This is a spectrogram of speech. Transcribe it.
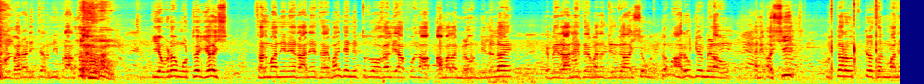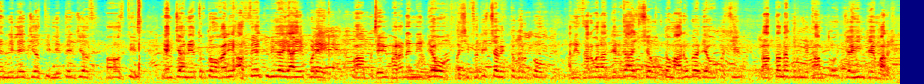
आणि भराडीचरणी प्रार्थना करतो की एवढं मोठं यश सन्माननीय राणे साहेबांच्या नेतृत्वाखाली आपण आम्हाला मिळवून दिलेलं आहे. त्यामुळे राणे साहेबांना दीर्घ आयुष्य उत्तम आरोग्य मिळावं आणि अशीच उत्तर उत्तर सन्मान्य निलेजी असतील नितेशजी असतील यांच्या नेतृत्वाखाली असेच विजय आहे पुढे. देवी फराड्यांनी देव अशी सदिच्छा व्यक्त करतो आणि सर्वांना दीर्घायुष्य उत्तम आरोग्य देव अशी प्रार्थना करून मी थांबतो. जय हिंद जय महाराष्ट्र.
